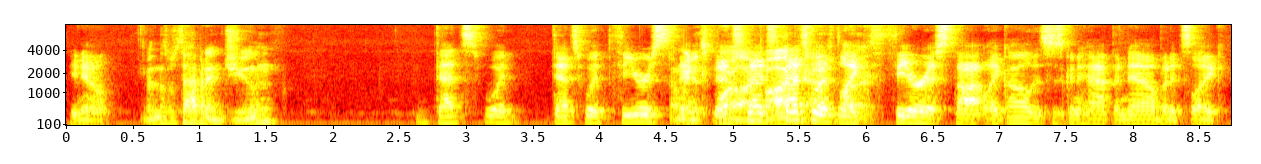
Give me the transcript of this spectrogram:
You know, Isn't that supposed to happen in June? that's what that's what theorists I'm gonna think. spoil That's our that's, that's what like but- theorists thought. Like, oh, this is going to happen now, but it's like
